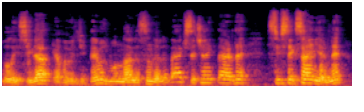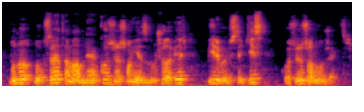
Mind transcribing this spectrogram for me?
Dolayısıyla yapabileceklerimiz bunlarla sınırlı. Belki seçeneklerde sin 80 yerine bunu 90'a tamamlayan kosinüs 10 yazılmış olabilir. 1 bölü 8 kosinüs 10 olacaktır.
